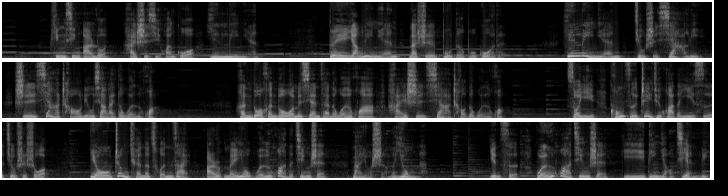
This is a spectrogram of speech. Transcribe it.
平心而论，还是喜欢过阴历年。对阳历年那是不得不过的，阴历年就是夏历，是夏朝留下来的文化。很多很多我们现在的文化还是夏朝的文化，所以孔子这句话的意思就是说，有政权的存在而没有文化的精神，那有什么用呢？因此，文化精神一定要建立。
